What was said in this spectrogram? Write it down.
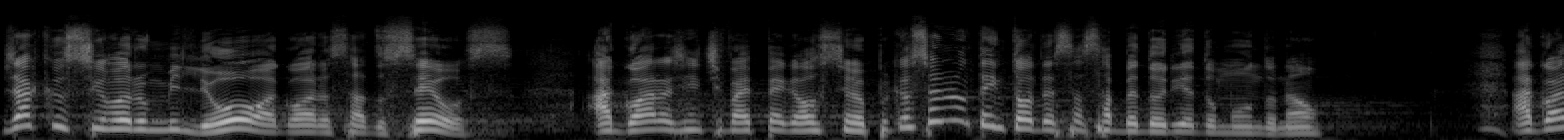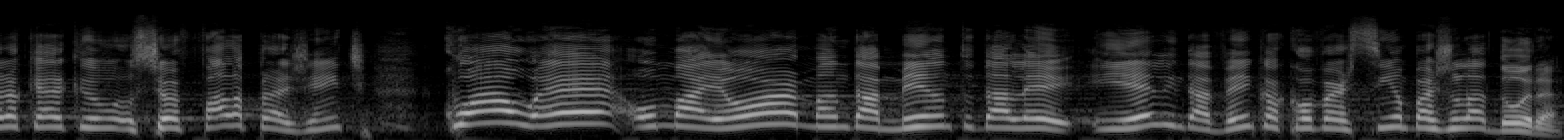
Já que o Senhor humilhou agora os saduceus, agora a gente vai pegar o Senhor, porque o Senhor não tem toda essa sabedoria do mundo, não. Agora eu quero que o Senhor fala para a gente qual é o maior mandamento da lei. E ele ainda vem com a conversinha bajuladora.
